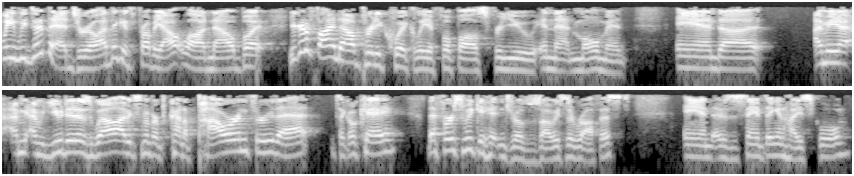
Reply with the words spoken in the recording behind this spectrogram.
we we did that drill. I think it's probably outlawed now, but you're gonna find out pretty quickly if football's for you in that moment. And uh, I mean, I, I mean, you did as well. I just remember kind of powering through that. It's like okay, that first week of hitting drills was always the roughest, and it was the same thing in high school.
